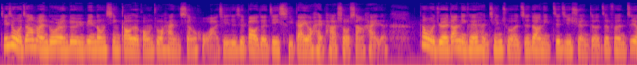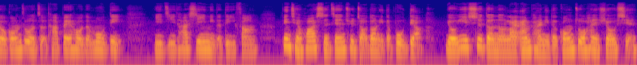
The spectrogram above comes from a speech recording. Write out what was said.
其实我知道蛮多人对于变动性高的工作和生活啊，其实是抱着既期待又害怕受伤害的。但我觉得，当你可以很清楚的知道你自己选择这份自由工作者他背后的目的，以及他吸引你的地方，并且花时间去找到你的步调，有意识的呢来安排你的工作和休闲，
